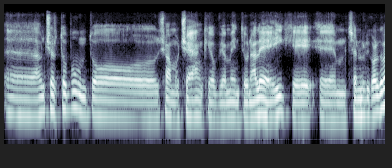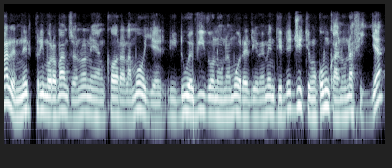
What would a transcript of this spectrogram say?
eh, a un certo punto diciamo, c'è anche ovviamente una lei che ehm, se non ricordo male nel primo romanzo non è ancora la moglie i due vivono un amore lievemente illegittimo comunque hanno una figlia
